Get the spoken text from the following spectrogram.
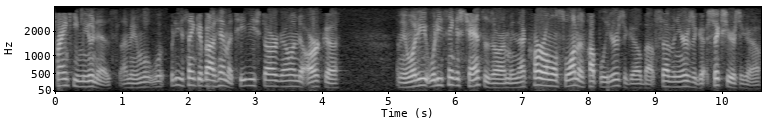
Frankie Muniz? I mean, what, what, what do you think about him? A TV star going to ARCA. I mean, what do you what do you think his chances are? I mean, that car almost won a couple of years ago, about seven years ago, six years ago,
